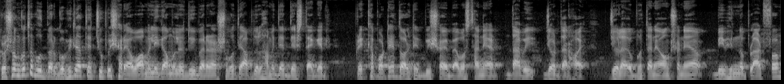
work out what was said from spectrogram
প্রসঙ্গত বুধবার গভীর রাতে চুপিসারে আওয়ামী লীগ আমলের দুইবার রাষ্ট্রপতি আব্দুল হামিদের দেশ ত্যাগের প্রেক্ষাপটে দলটির বিষয়ে ব্যবস্থা নেওয়ার দাবি জোরদার হয়। জুলাই অভ্যুত্থানে অংশ নেওয়া বিভিন্ন প্ল্যাটফর্ম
